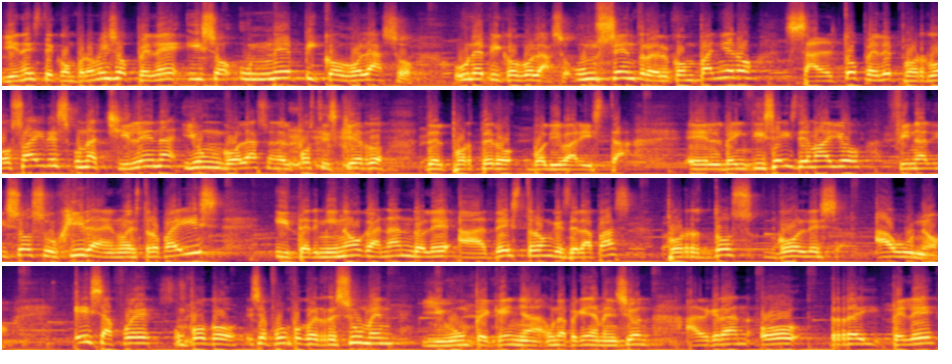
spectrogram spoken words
y en este compromiso Pelé hizo un épico golazo, un épico golazo. Un centro del compañero, saltó Pelé por los aires, una chilena y un golazo en el poste izquierdo del portero bolivarista. El 26 de mayo finalizó su gira en nuestro país y terminó ganándole a The Strongest de La Paz por dos goles a uno. Esa fue un poco, ese fue un poco el resumen y un pequeña, una pequeña mención al gran O Rey Pelé,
